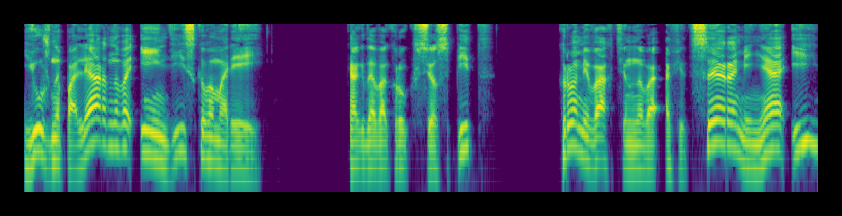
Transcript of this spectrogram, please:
Южнополярного и Индийского морей, когда вокруг все спит, кроме вахтенного офицера, меня и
